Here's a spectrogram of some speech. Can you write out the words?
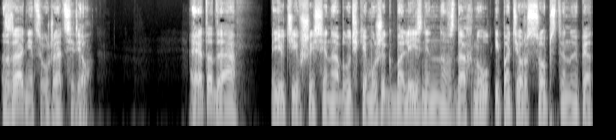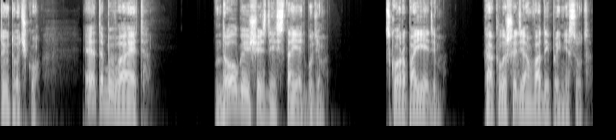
задницу уже отсидел». «Это да», — ютившийся на облучке мужик болезненно вздохнул и потер собственную пятую точку. «Это бывает. Долго еще здесь стоять будем? Скоро поедем. Как лошадям воды принесут».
